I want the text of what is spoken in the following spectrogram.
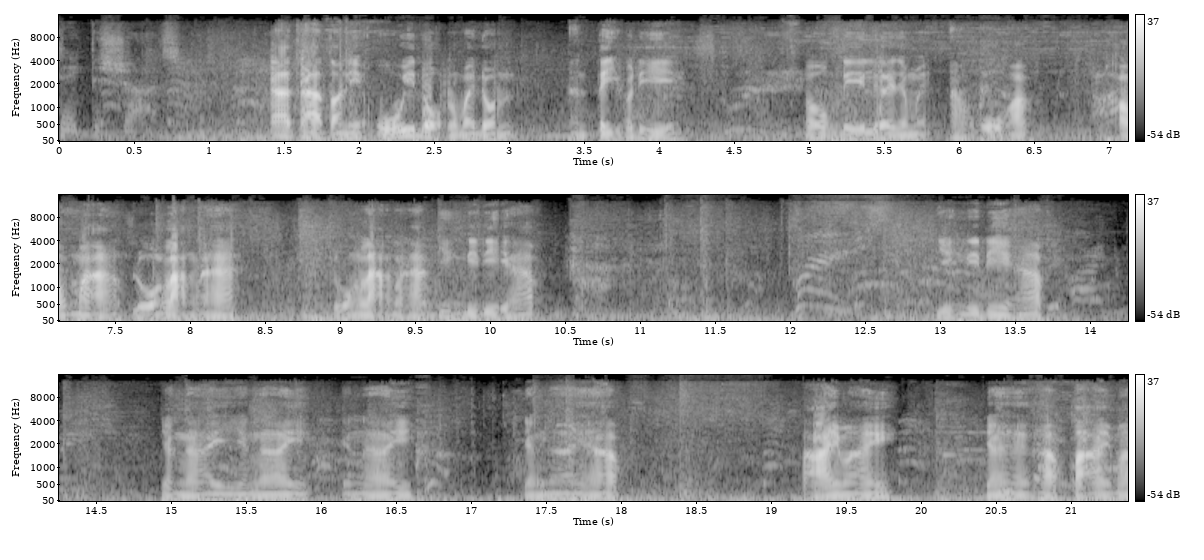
take the shot. น่าจะตอนนี้อุ้ยโดดลงไปโดนอันติพอดีโชคดีเลือดยังไม่อ้าวโหครับเขามาล้วงหลังนะฮะล้วงหลังแล้วครับ ยิงดีๆครับ ยิงดีๆครับ ยังไงยังไงยังไงยังไงครับ ตายไหมยังไงครับตายไหม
